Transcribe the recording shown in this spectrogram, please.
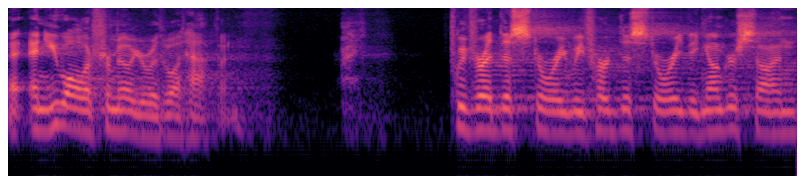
And you all are familiar with what happened. We've read this story, we've heard this story. The younger son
